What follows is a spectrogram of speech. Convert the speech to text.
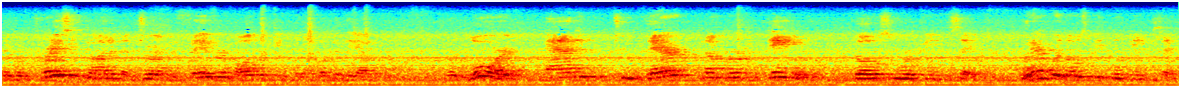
They were praising God and enjoying the favor of all the people. And look at the outcome. The Lord added to their number daily those who were being saved. Where were those people being saved?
